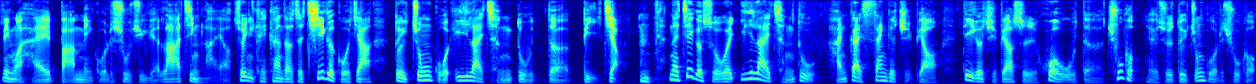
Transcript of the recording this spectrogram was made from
另外还把美国的数据也拉进来啊。所以你可以看到这七个国家对中国依赖程度的比较。嗯，那这个所谓依赖程度涵盖三个指标：第一个指标是货物的出口，也就是对中国的出口；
